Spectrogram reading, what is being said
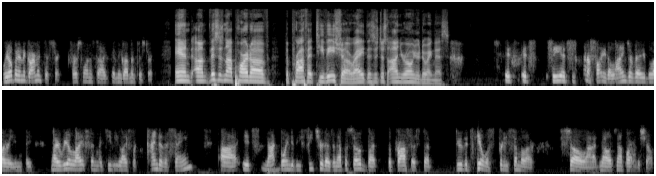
We open in the Garment District. First one is uh, in the Garment District. And um, this is not part of the Profit TV show, right? This is just on your own. You're doing this. it's it's see it's kind of funny the lines are very blurry my, my real life and my tv life are kind of the same uh, it's not going to be featured as an episode but the process to do the deal was pretty similar so uh, no it's not part of the show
